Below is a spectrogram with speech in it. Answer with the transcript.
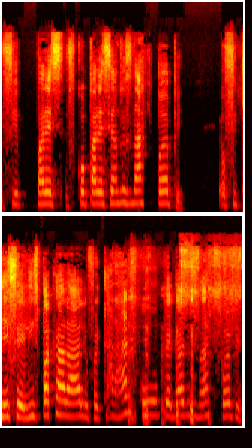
fico, parece, ficou parecendo o Snark Pup eu fiquei feliz pra caralho. Falei, caralho, ficou pegado o Snark Pump.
